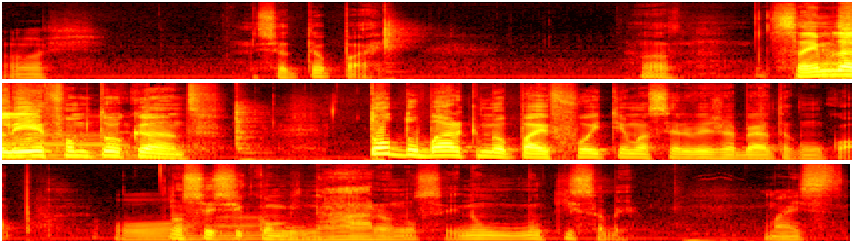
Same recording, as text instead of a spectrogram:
Oxe. Isso é do teu pai. Ó, Saímos dali e fomos tocando. Todo bar que meu pai foi tinha uma cerveja aberta com um copo. Não sei se combinaram, não sei, não, não quis saber. Mas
